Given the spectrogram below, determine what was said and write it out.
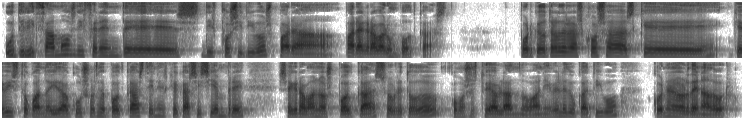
utilizamos diferentes dispositivos para, grabar un podcast. Porque otra de las cosas que, he visto cuando he ido a cursos de podcasting es que casi siempre se graban los podcasts, sobre todo, como os estoy hablando, a nivel educativo, con el ordenador.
